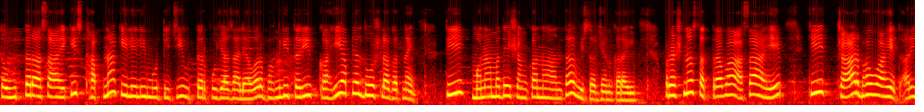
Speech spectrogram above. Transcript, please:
तर उत्तर असं आहे की स्थापना केलेली मूर्तीची उत्तर पूजा झाल्यावर भंगली तरी काही आपल्याला दोष लागत नाही. ती मनामध्ये शंका न आणता विसर्जन करावी. प्रश्न सतरावा असा आहे की चार भाऊ आहेत आणि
